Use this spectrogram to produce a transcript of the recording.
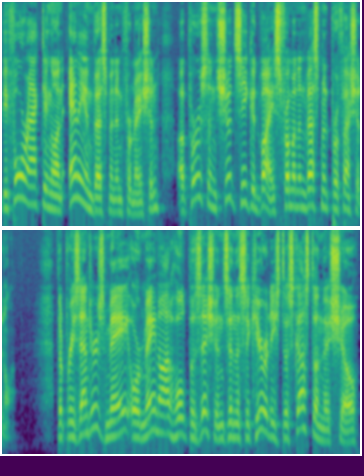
Before acting on any investment information, a person should seek advice from an investment professional. The presenters may or may not hold positions in the securities discussed on this show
